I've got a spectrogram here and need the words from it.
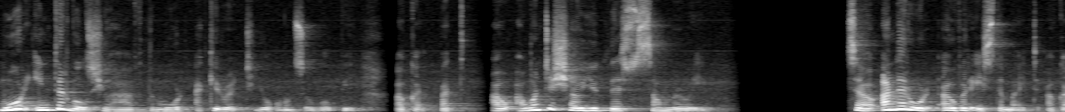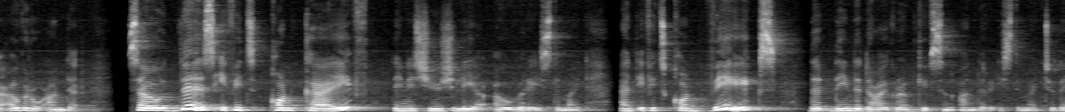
more intervals you have, the more accurate your answer will be. Okay, but I, I want to show you this summary. So under or overestimate, okay, over or under. So this, if it's concave, then it's usually an overestimate. And if it's convex, that then the diagram gives an underestimate to the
